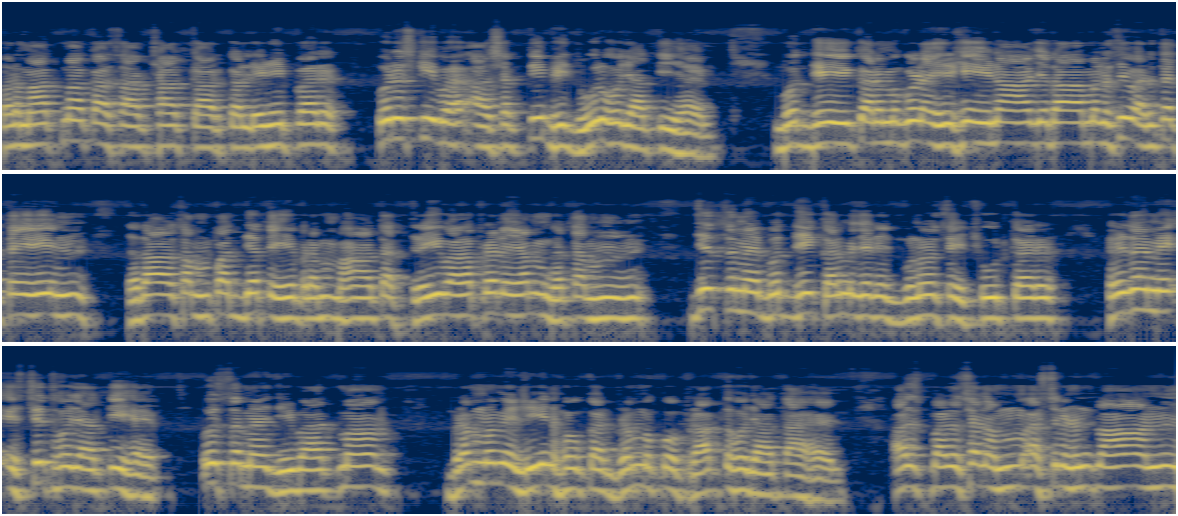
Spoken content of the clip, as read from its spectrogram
परमात्मा का साक्षात्कार कर लेने पर पुरुष की वह आसक्ति भी दूर हो जाती है। बुद्धि, कर्म गुणहीना यदा मनसी वर्तते, तदा संपद्यते ब्रह्मा, तत्रैव प्रलय गतम। जिस समय बुद्धि कर्मजनित गुणों से छूटकर हृदय में स्थित हो जाती है उस समय जीवात्मा ब्रह्म में लीन होकर ब्रह्म को प्राप्त हो जाता है। अस्पर्शनम अश्रृण्वान्नम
